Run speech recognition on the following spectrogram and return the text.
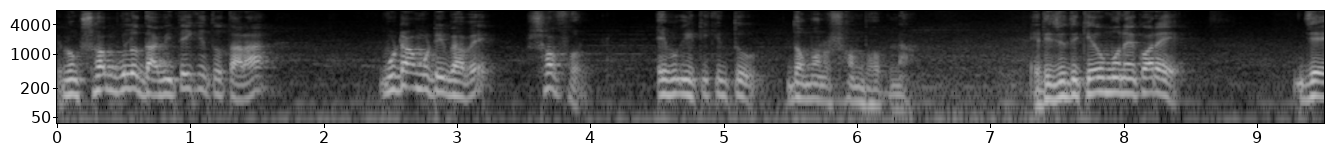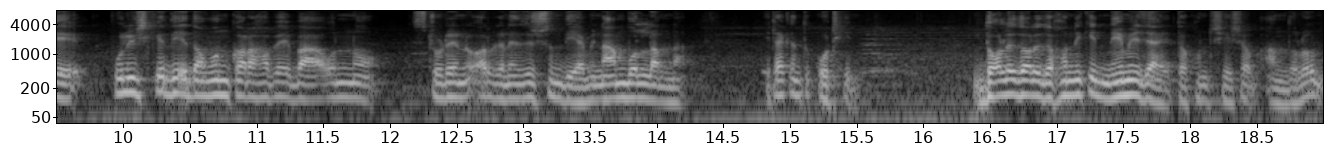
এবং সবগুলো দাবিতেই কিন্তু তারা মোটামুটিভাবে সফল। এবং এটি কিন্তু দমন সম্ভব না। এটি যদি কেউ মনে করে যে পুলিশকে দিয়ে দমন করা হবে বা অন্য স্টুডেন্ট অর্গানাইজেশন দিয়ে, আমি নাম বললাম না, এটা কিন্তু কঠিন। দলে দলে যখন নাকি নেমে যায়, তখন সেসব আন্দোলন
